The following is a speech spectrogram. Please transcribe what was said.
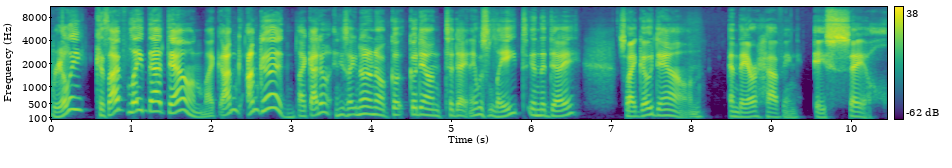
really? Because I've laid that down. Like, I'm I'm good. Like, I don't. And he's like, no, no, no, go go down today. And it was late in the day, so I go down, and they are having a sale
